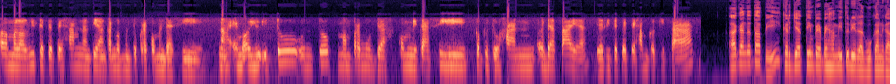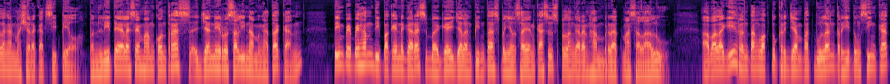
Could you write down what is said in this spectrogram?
uh, melalui TPP HAM nanti yang akan membentuk rekomendasi. Nah, MOU itu untuk mempermudah komunikasi kebutuhan uh, data ya dari TPP HAM ke kita. Akan tetapi, kerja tim PPHAM itu diragukan kalangan masyarakat sipil. Peneliti LSM HAM Kontras, Jane Rosalina mengatakan, tim PPHAM dipakai negara sebagai jalan pintas penyelesaian kasus pelanggaran HAM berat masa lalu. Apalagi rentang waktu kerja 4 bulan terhitung singkat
